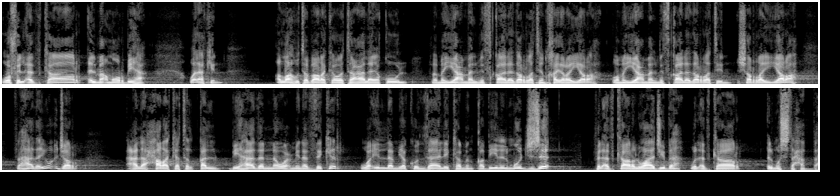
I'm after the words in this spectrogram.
وفي الأذكار المأمور بها. ولكن الله تبارك وتعالى يقول فمن يعمل مثقال ذرة خيرا يره ومن يعمل مثقال ذرة شرا يره فهذا يؤجر على حركة القلب بهذا النوع من الذكر وإن لم يكن ذلك من قبيل المجزئ في الأذكار الواجبة والأذكار المستحبة.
